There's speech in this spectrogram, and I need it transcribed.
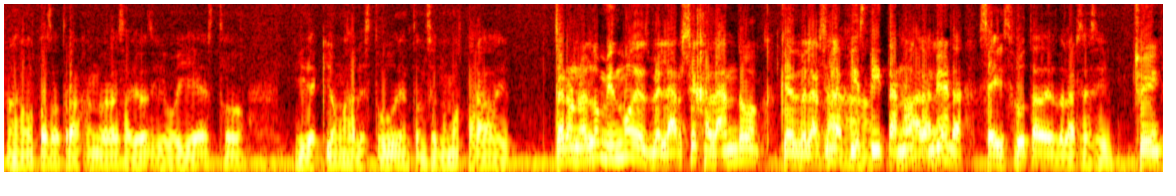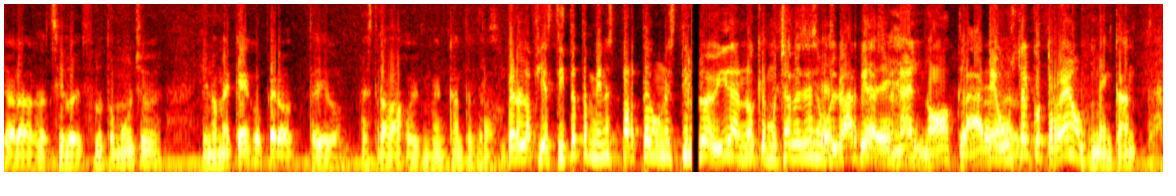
nos hemos pasado trabajando, gracias a Dios, y hoy esto, y de aquí vamos al estudio, entonces no hemos parado, y Pero no es lo mismo desvelarse jalando que desvelarse en la fiestita, ¿no? También. neta, se disfruta desvelarse así. Sí. Yo la verdad sí lo disfruto mucho y no me quejo, pero te digo, es trabajo y me encanta el trabajo. Pero la fiestita también es parte de un estilo de vida, ¿no? Que muchas veces se Es vuelve parte de- aspiracional. No, claro. ¿Te gusta el cotorreo? Me encanta,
